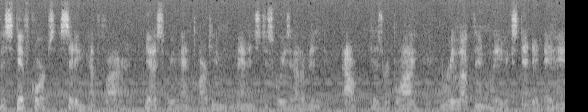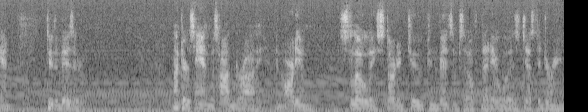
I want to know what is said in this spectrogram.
the stiff corpse sitting at the fire. Yes, we met, Artyom managed to squeeze out of his, out his reply and reluctantly extended a hand to the visitor. Hunter's hand was hot and dry, and Artyom slowly started to convince himself that it was just a dream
